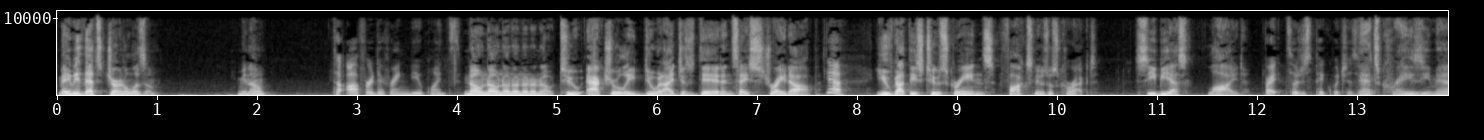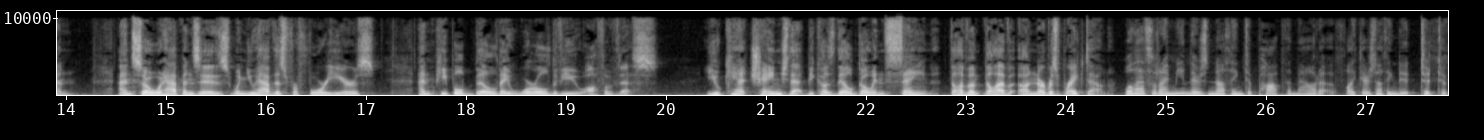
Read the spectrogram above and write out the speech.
Maybe that's journalism. You know? To offer differing viewpoints. No, no, no, no, no, no, no. To actually do what I just did and say straight up, Yeah. you've got these two screens. Fox News was correct. CBS lied. Right. So just pick which is That's right. crazy, man. And so what happens is when you have this for four years and people build a worldview off of this, you can't change that because they'll go insane. They'll have a, they'll have a nervous breakdown. Well, that's what I mean. There's nothing to pop them out of. Like, there's nothing to, to, to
